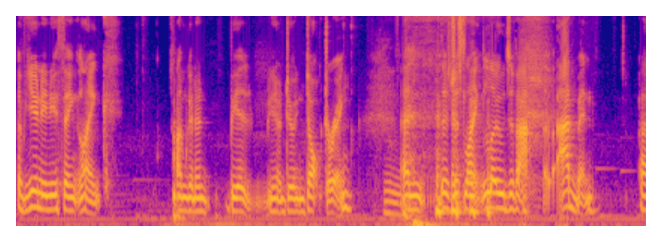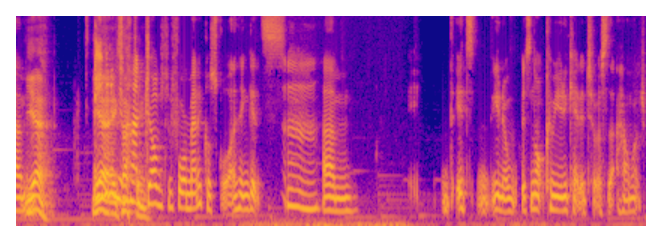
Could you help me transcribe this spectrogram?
of uni and you think like, I'm gonna be a, you know doing doctoring, hmm. and there's just like loads of a- admin. Um, yeah. Yeah, Even if exactly. you've had jobs before medical school, I think it's hmm. um, it's you know it's not communicated to us that how much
